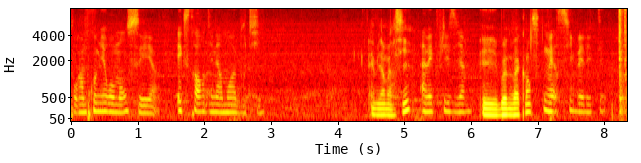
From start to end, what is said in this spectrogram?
Pour un premier roman, c'est extraordinairement abouti. Eh bien, merci. Avec plaisir. Et bonnes vacances. Merci, bel été.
